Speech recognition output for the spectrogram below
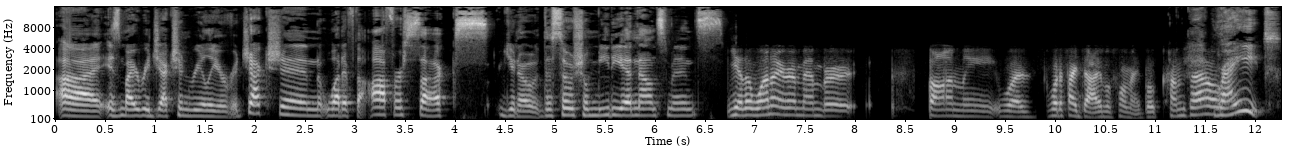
Uh, is my rejection really a rejection? What if the offer sucks? You know, the social media announcements. Yeah, the one I remember fondly was, what if I die before my book comes out? Right.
